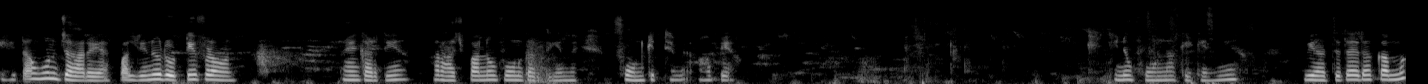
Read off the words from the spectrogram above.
ਇਹ ਤਾਂ ਹੁਣ ਜਾ ਰਿਹਾ ਪਾਲੀ ਨੂੰ ਰੋਟੀ ਫੜਾਉਣ। ਐਂ ਕਰਦੀ ਆ ਰਾਜਪਾਲ ਨੂੰ ਫੋਨ ਕਰਦੀ ਆ ਮੈਂ। ਫੋਨ ਕਿੱਥੇ ਮੈਂ ਆ ਪਿਆ। ਇਹਨੂੰ ਫੋਨ ਲਾ ਕੇ ਕਹਿੰਦੀ ਆ ਵੀ ਅੱਜ ਤਾਂ ਇਹਦਾ ਕੰਮ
